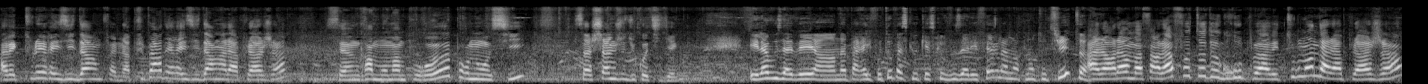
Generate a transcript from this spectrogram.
avec tous les résidents, enfin la plupart des résidents à la plage. C'est un grand moment pour eux, pour nous aussi. Ça change du quotidien. Et là, vous avez un appareil photo parce que qu'est-ce que vous allez faire là maintenant tout de suite? Alors là, on va faire la photo de groupe avec tout le monde à la plage, hein,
